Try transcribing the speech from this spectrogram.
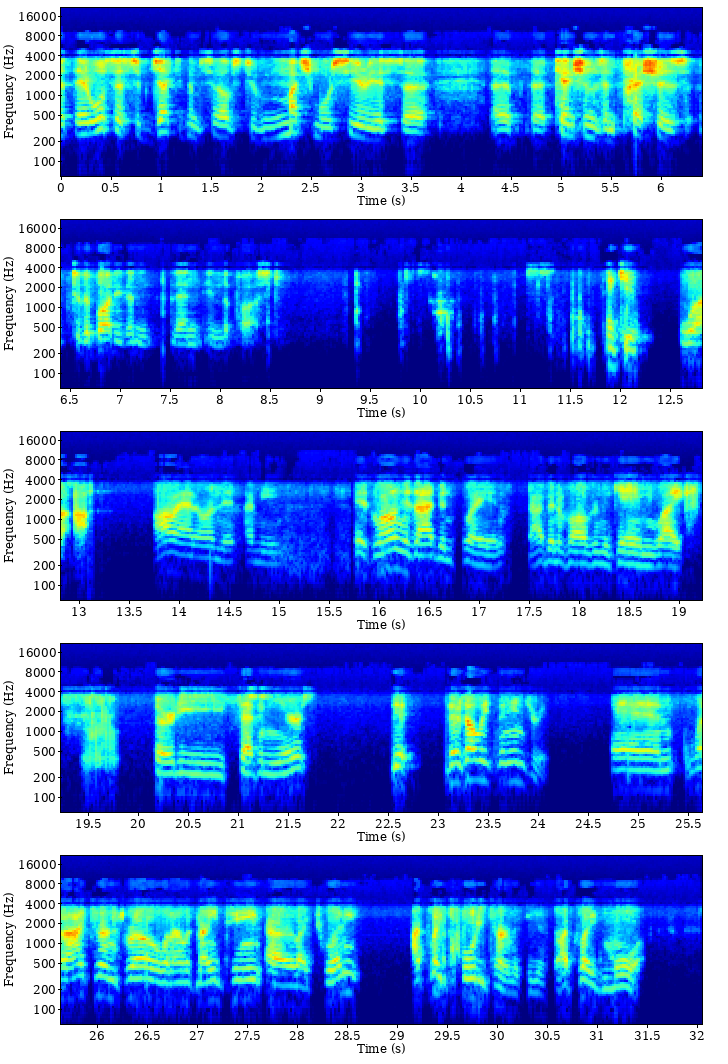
but they're also subjecting themselves to much more serious uh, uh, uh, tensions and pressures to the body than, than in the past. Thank you. Well, I'll add on that. I mean, as long as I've been playing, I've been involved in the game like 37 years. There's always been injuries. And when I turned pro, when I was 19 or like 20, I played 40 tournaments a year, so I played more.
